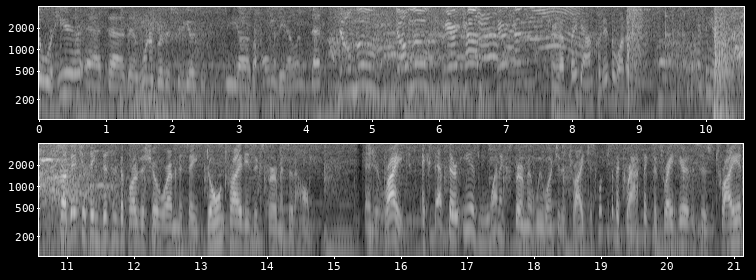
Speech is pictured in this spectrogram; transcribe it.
So we're here at uh, the Warner Brothers Studios. This is the uh, the home of the Ellen set. Don't move! Don't move! Here it comes! Here it comes! Turn it upside down, put it in the water. So I bet you think this is the part of the show where I'm going to say, don't try these experiments at home. And you're right, except there is one experiment we want you to try. Just look for the graphic that's right here that says try it.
